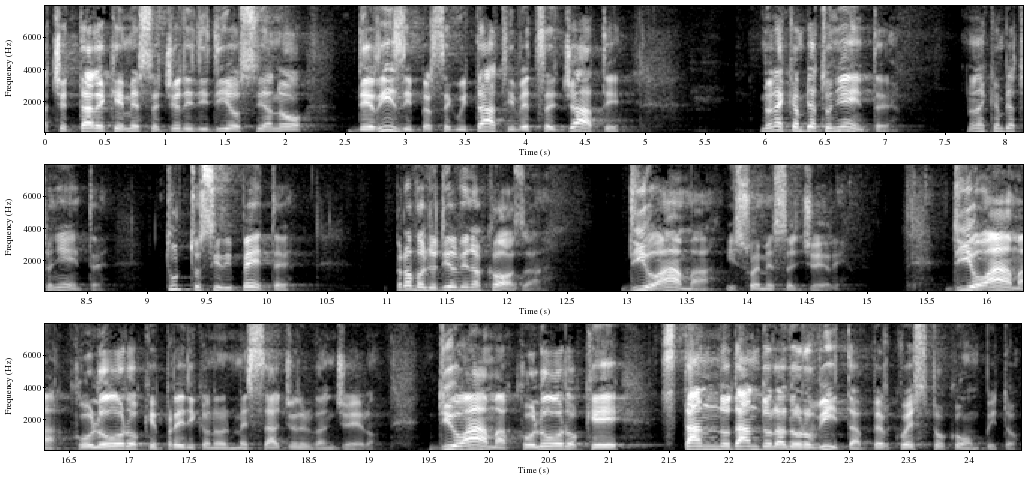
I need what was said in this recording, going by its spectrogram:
accettare che i messaggeri di Dio siano derisi, perseguitati, vezzeggiati. Non è cambiato niente, non è cambiato niente, tutto si ripete. Però voglio dirvi una cosa, Dio ama i suoi messaggeri, Dio ama coloro che predicano il messaggio del Vangelo, Dio ama coloro che stanno dando la loro vita per questo compito.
